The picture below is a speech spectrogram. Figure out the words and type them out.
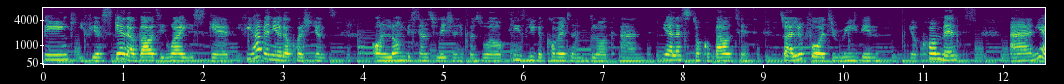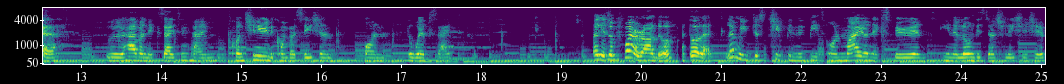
think. If you're scared about it, why are you scared? If you have any other questions on long distance relationship as well, please leave a comment on the blog and yeah, let's talk about it. So I look forward to reading your comments and yeah, we'll have an exciting time continuing the conversation on the website. Okay, so before I round off, I thought like let me just chip in a bit on my own experience in a long distance relationship.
